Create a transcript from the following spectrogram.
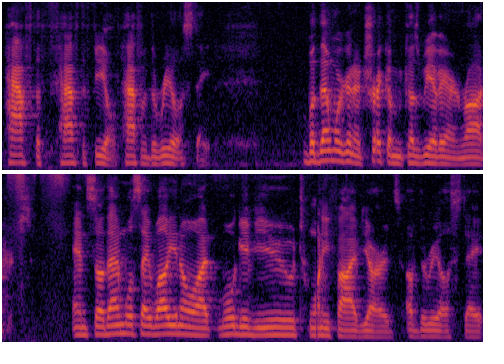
half the half the field, half of the real estate. But then we're gonna trick them because we have Aaron Rodgers. And so then we'll say, well, you know what? We'll give you 25 yards of the real estate.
